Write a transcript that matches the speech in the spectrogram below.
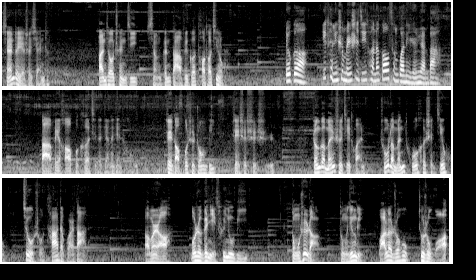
闲着也是闲着。韩娇趁机想跟大飞哥套套近乎。刘哥。你肯定是门氏集团的高层管理人员吧？大飞毫不客气的点了点头，这倒不是装逼，这是事实。整个门氏集团除了门徒和沈金虎，就属他的官大了。老妹儿啊，不是跟你吹牛逼，董事长、总经理完了之后就是我。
